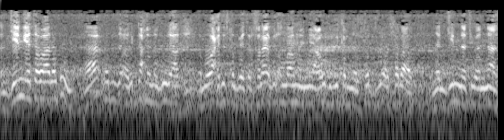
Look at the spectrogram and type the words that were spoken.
الجن يتوالدون ها؟ ولذلك نحن نقول لما واحد يدخل بيت الخلاء يقول اللهم إني أعوذ بك من الخبث والخبائث من الجنة والناس.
